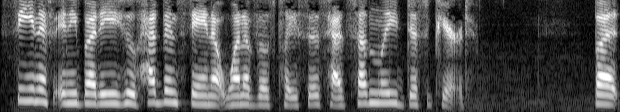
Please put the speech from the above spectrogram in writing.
seeing if anybody who had been staying at one of those places had suddenly disappeared. But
